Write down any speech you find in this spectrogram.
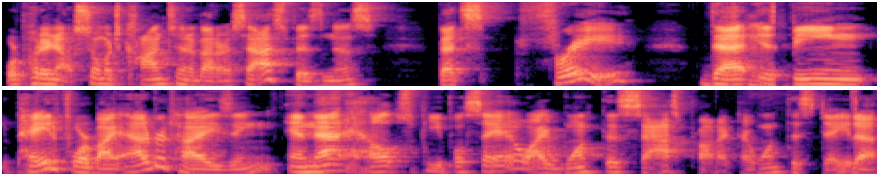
we're putting out so much content about our SaaS business that's free that mm-hmm. is being paid for by advertising and that helps people say oh i want this saas product i want this data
